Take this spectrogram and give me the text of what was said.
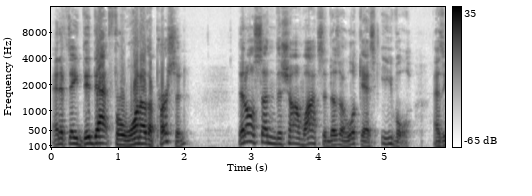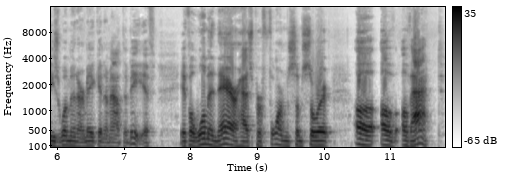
and if they did that for one other person, then all of a sudden Deshaun Watson doesn't look as evil as these women are making him out to be. If if a woman there has performed some sort of, of, of act,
